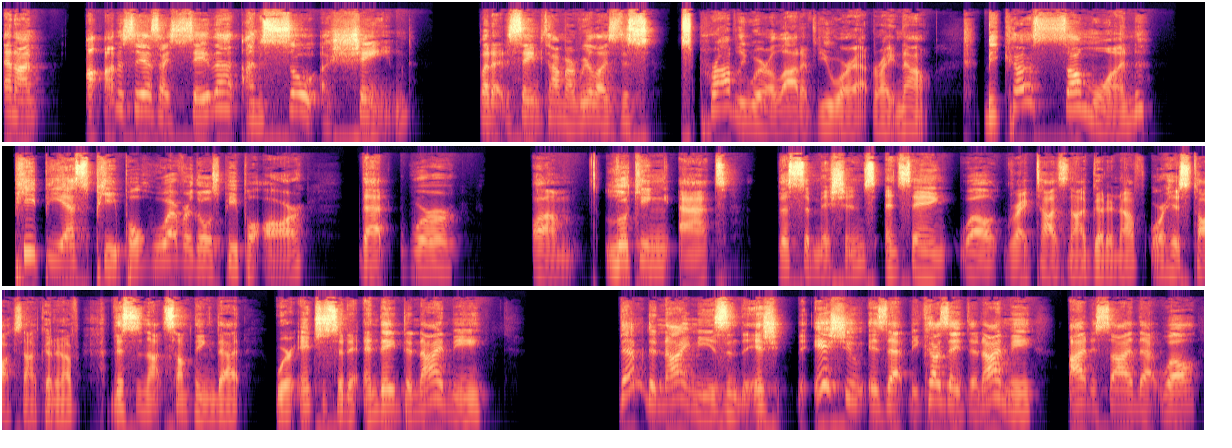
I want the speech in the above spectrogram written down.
And I'm honestly, as I say that, I'm so ashamed. But at the same time, I realize this is probably where a lot of you are at right now. Because someone, PPS people, whoever those people are, that were um, looking at the submissions and saying, well, Greg Todd's not good enough or his talk's not good enough. This is not something that we're interested in. And they denied me. Them denying me isn't the issue. The issue is that because they denied me, I decide that, well,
